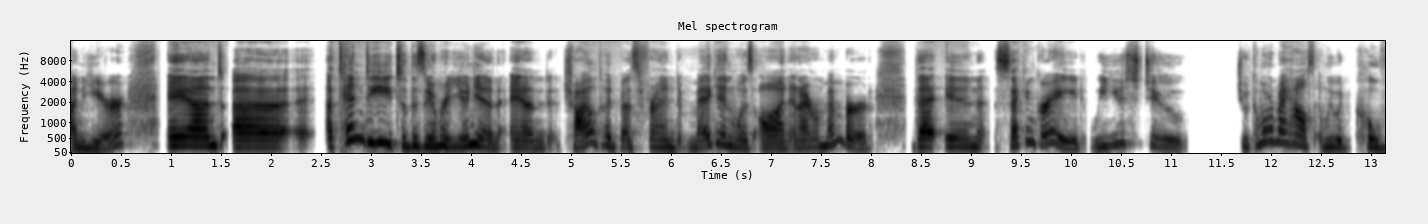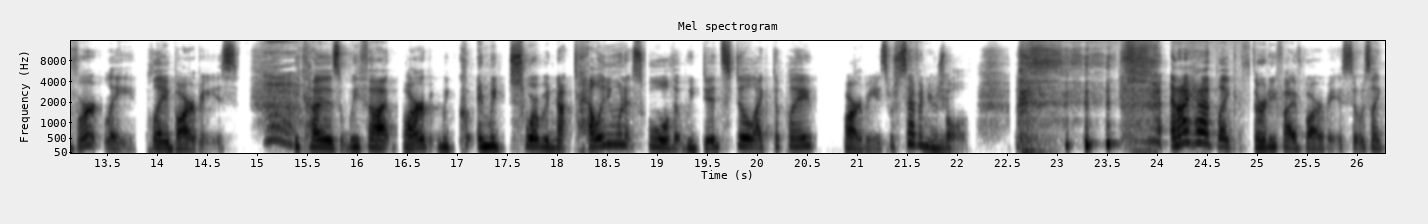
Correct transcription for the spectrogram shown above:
a year and uh attendee to the zoom reunion and childhood best friend megan was on and i remembered that in second grade we used to she would come over to my house and we would covertly play barbies because we thought Barb we and we swore we'd not tell anyone at school that we did still like to play Barbies. We're 7 years Mhm. old. and I had like 35 Barbies. So it was like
